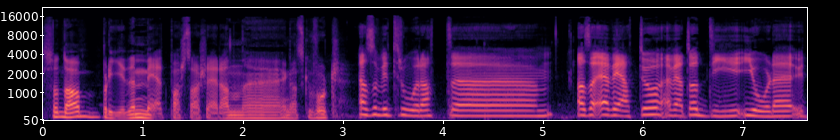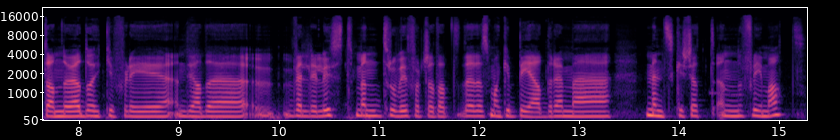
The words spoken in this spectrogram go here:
så da blir det medpassasjerene eh, ganske fort. Altså, vi tror at øh, Altså, jeg vet, jo, jeg vet jo at de gjorde det ut av nød, og ikke fordi de hadde veldig lyst, men tror vi fortsatt at det, det smaker bedre med menneskekjøtt enn flymat?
